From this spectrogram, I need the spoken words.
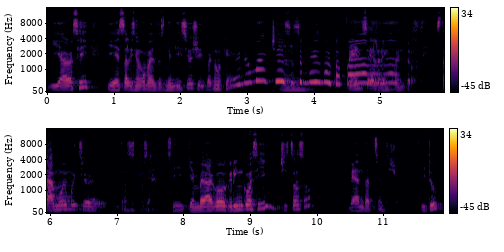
Y ahora sí, y esta la hicieron como en el 2018. Y fue como que, "Ay, no manches, es el Mm. mismo el papá. Friends, el reencuentro. Está muy, muy chévere. Entonces, pues ya, si quieren ver algo gringo así, chistoso, vean That 70 Show. ¿Y tú?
